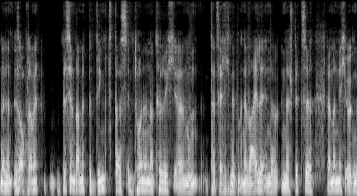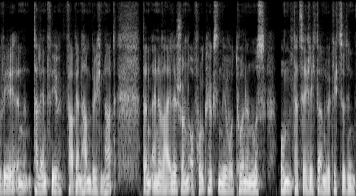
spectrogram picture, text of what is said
Äh, ist auch damit ein bisschen damit bedingt, dass im Turnen natürlich äh, man tatsächlich eine, eine, Weile in der, in der Spitze, wenn man nicht irgendwie ein Talent wie Fabian Hambüchen hat, dann eine Weile schon auf höchstem Niveau turnen muss, um tatsächlich dann wirklich zu den,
